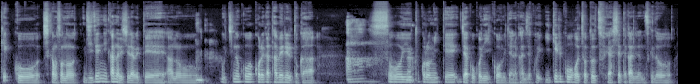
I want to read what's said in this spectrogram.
結構しかもその事前にかなり調べてあのうちの子はこれが食べれるとかあそういうところを見てじゃあここに行こうみたいな感じでこう行ける候補をちょっとずつ増やしてった感じなんですけどあ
